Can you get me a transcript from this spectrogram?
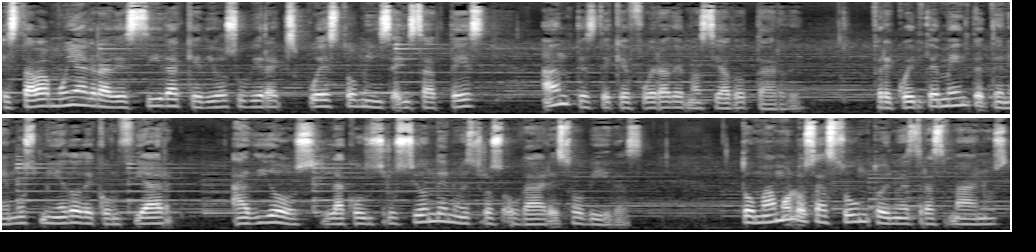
Estaba muy agradecida que Dios hubiera expuesto mi insensatez antes de que fuera demasiado tarde. Frecuentemente tenemos miedo de confiar a Dios la construcción de nuestros hogares o vidas. Tomamos los asuntos en nuestras manos,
